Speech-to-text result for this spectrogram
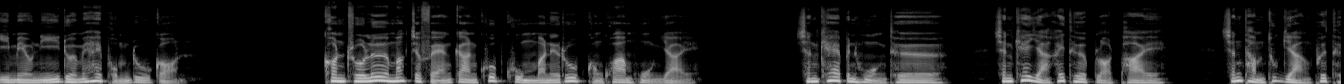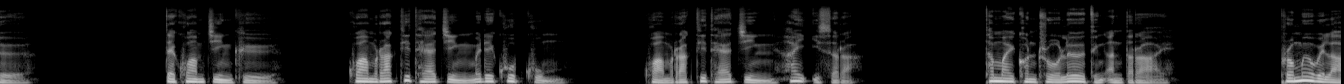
อีเมลนี้โดยไม่ให้ผมดูก่อน คอนโทรลเลอร์มักจะแฝงการควบคุมมาในรูปของความห่วงใย ฉันแค่เป็นห่วงเธอ ฉันแค่อยากให้เธอปลอดภัย ฉันทำทุกอย่างเพื่อเธอ แต่ความจริงคือ ความรักที่แท้จริงไม่ได้ควบคุม ความรักที่แท้จริงให้อิสระ ทำไมคอนโทรลเลอร์ถึงอันตราย เพราะเมื่อเวลา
